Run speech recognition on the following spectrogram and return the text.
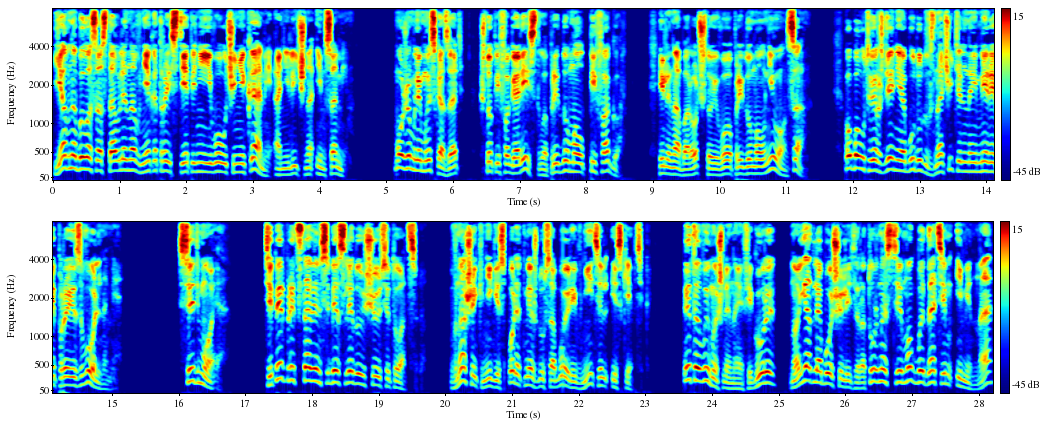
явно было составлено в некоторой степени его учениками, а не лично им самим. Можем ли мы сказать, что пифагорейство придумал Пифагор? Или наоборот, что его придумал не он сам? Оба утверждения будут в значительной мере произвольными. Седьмое. Теперь представим себе следующую ситуацию. В нашей книге спорят между собой ревнитель и скептик. Это вымышленные фигуры, но я для большей литературности мог бы дать им имена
